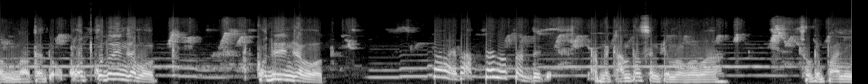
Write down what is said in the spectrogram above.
আল্লাহ, কতদিন যাবত কতদিন যাবত আপনি কেন বাবা? চোখে পানি।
